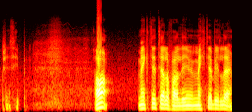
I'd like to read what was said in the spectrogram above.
princip. Ja, mäktigt i alla fall. Det är mäktiga bilder.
